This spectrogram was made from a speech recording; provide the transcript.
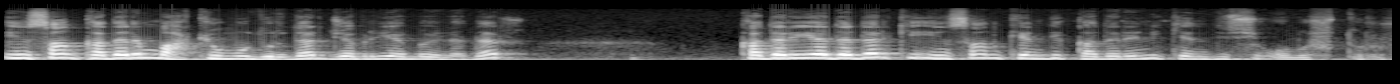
insan kaderin mahkumudur der. Cebriye böyle der. Kaderiye de der ki insan kendi kaderini kendisi oluşturur.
